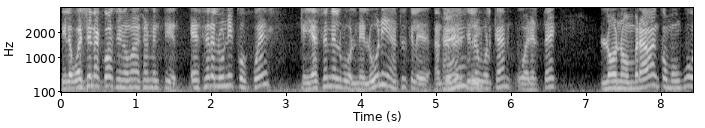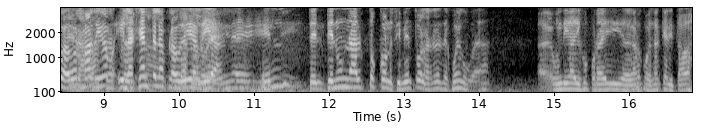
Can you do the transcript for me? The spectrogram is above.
Y le voy a decir una cosa y no me va a dejar mentir. Ese era el único juez que ya sea en el, en el Uni, antes, que le, antes ¿Eh? de decirle el volcán, o en el TEC, lo nombraban como un jugador más, digamos, y la gente le aplaudía. aplaudía. Le güey. aplaudía. Eh, él ten- tiene un alto conocimiento de las reglas de juego, ¿verdad? Eh, un día dijo por ahí, Edgardo Cobesal, que necesitaba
